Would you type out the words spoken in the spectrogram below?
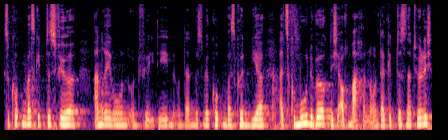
zu gucken, was gibt es für Anregungen und für Ideen und dann müssen wir gucken, was können wir als Kommune wirklich auch machen. Und da gibt es natürlich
